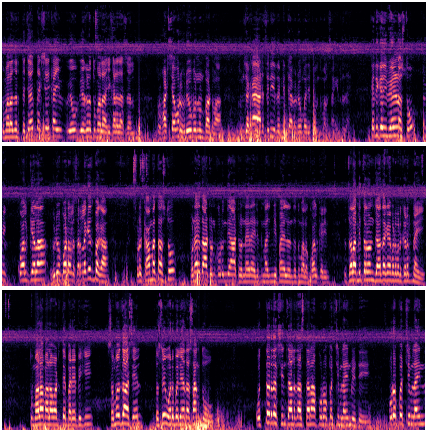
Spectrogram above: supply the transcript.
तुम्हाला जर त्याच्यापेक्षाही काही वेग- वेगळं तुम्हाला हे करायचं असेल तर व्हॉट्सअपवर व्हिडिओ बनवून पाठवा. तुमच्या काय अडचणी येतं मी त्या व्हिडिओमध्ये पण तुम्हाला सांगितलं आहे. कधी कधी वेळ नसतो तुम्ही कॉल केला व्हिडिओ पाठवला सर लगेच बघा. थोडं कामात असतो पुन्हा एकदा आठवण करून द्या आठवण नाही राहिली तर माझी मी पाहिल्यानंतर तुम्हाला कॉल करीन. तर चला मित्रांनो जादा काय बडबड करत नाही. तुम्हाला मला वाटते बऱ्यापैकी समजलं असेल तसंही वरबली आता सांगतो. उत्तर दक्षिण चालत असताना पूर्व पश्चिम लाईन मिळते. पूर्व पश्चिम लाईन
